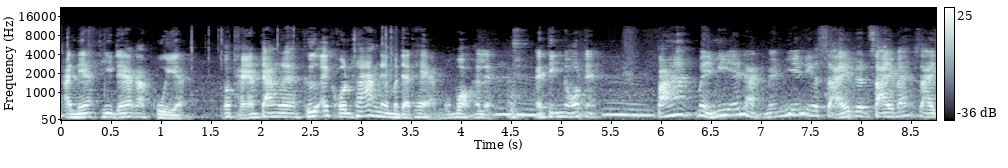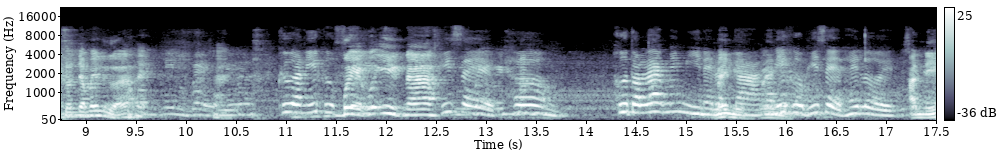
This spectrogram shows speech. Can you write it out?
อ่าอันเนี้ยที่แรกอะคุยอะก็แถมจังเลย คือไอ้คนสร้างเนี่ยมันจะแถมผมบอกให้เลยอืมไอ้ติ๊งโน้ตเนี่ยอืมป้าไม่มีไอ้นั่นไม่มีไอ้นี่ก็ใส่เป็นใส่ไปใส่จนจะไม่เหลือแล้วเนี่ยนี่หนูเบรกเยอะคืออันนี้คือเบรกไว้อีกนะ พิเศษเพิ่ม คือตอนแรกไม่มีในรายการไม่มีอันนี้คือพิเศษให้เลย อันนี้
